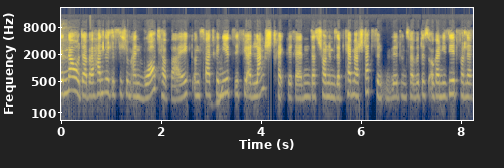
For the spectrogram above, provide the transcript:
Genau, dabei handelt es sich um ein Waterbike und zwar mhm. trainiert sie für ein Langstreckenrennen, das schon im September stattfinden wird. Und zwar wird es organisiert von der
